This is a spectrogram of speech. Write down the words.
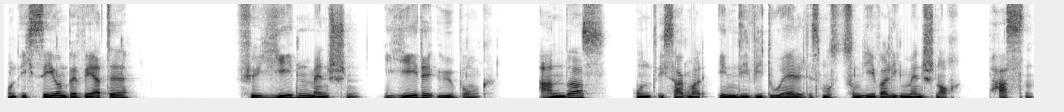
und ich sehe und bewerte für jeden Menschen jede Übung anders und ich sage mal individuell. Das muss zum jeweiligen Menschen auch passen.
